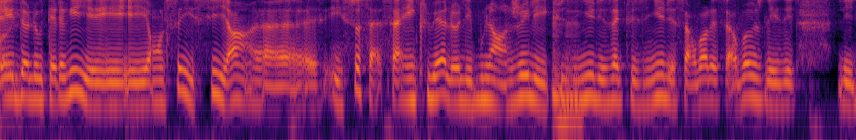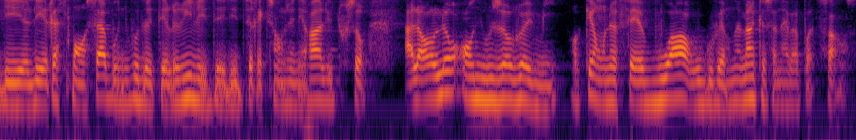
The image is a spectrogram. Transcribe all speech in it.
et de l'hôtellerie, et, on le sait ici, hein, euh, et ça, ça, ça incluait là, les boulangers, les mhm. cuisiniers, les aides-cuisiniers, les serveurs, les serveuses, les, les, les, les responsables au niveau de l'hôtellerie, les directions générales et tout ça. Alors là, on nous a remis. OK? On a fait voir au gouvernement que ça n'avait pas de sens.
